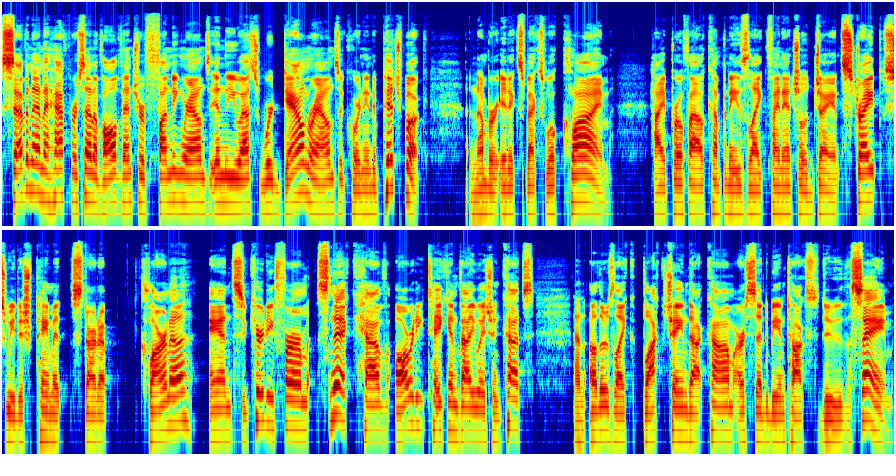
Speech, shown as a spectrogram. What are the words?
7.5% of all venture funding rounds in the U.S. were down rounds, according to PitchBook, a number it expects will climb. High profile companies like financial giant Stripe, Swedish payment startup Klarna and security firm Snyk have already taken valuation cuts, and others like blockchain.com are said to be in talks to do the same.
